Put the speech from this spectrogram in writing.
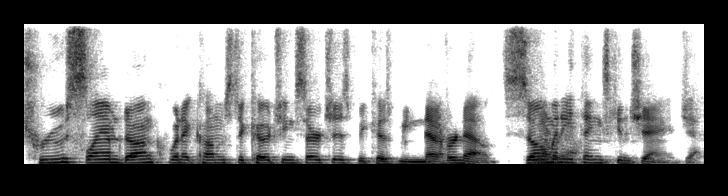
true slam dunk when it comes to coaching searches because we never know. So never many know. things can change. Yeah.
